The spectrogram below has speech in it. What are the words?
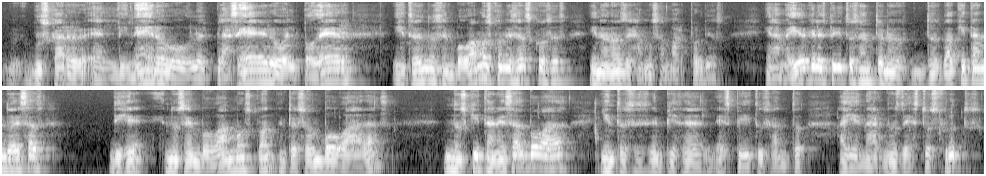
buscar el dinero o el placer o el poder. Y entonces nos embobamos con esas cosas y no nos dejamos amar por Dios. Y en la medida que el Espíritu Santo nos, va quitando esas, dije, nos embobamos con, entonces son bobadas, nos quitan esas bobadas y entonces empieza el Espíritu Santo a llenarnos de estos frutos.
